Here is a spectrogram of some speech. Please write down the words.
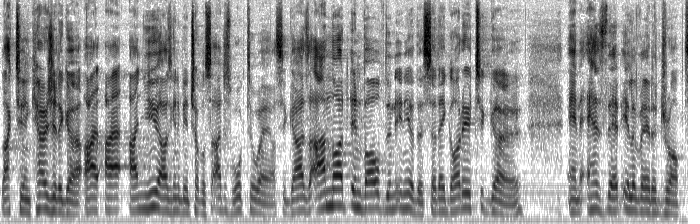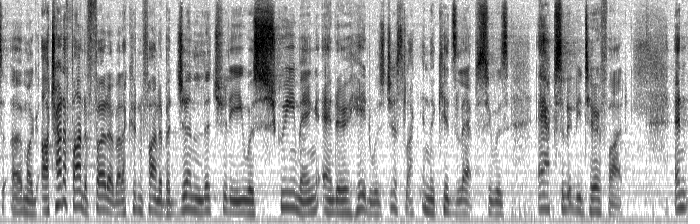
like to encourage you to go. I, I, I knew I was going to be in trouble, so I just walked away. I said, "Guys, I'm not involved in any of this." So they got her to go. And as that elevator dropped, oh my, I tried to find a photo, but I couldn't find it. But Jen literally was screaming, and her head was just like in the kid's laps. She was absolutely terrified. And,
